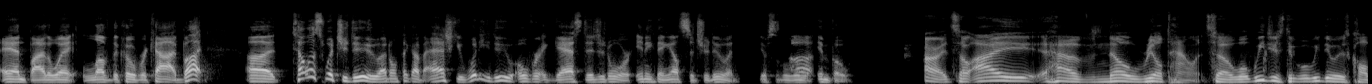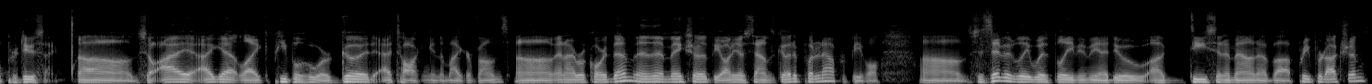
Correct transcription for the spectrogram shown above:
and by the way, love the Cobra Kai. But uh, tell us what you do. I don't think I've asked you. What do you do over at Gas Digital or anything else that you're doing? Give us a little Uh, info. All right, so I have no real talent. So what we just do, what we do is called producing. Um, so I I get like people who are good at talking into microphones, um, and I record them and then make sure that the audio sounds good and put it out for people. Um, specifically with Believe You Me, I do a decent amount of uh, pre-production.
